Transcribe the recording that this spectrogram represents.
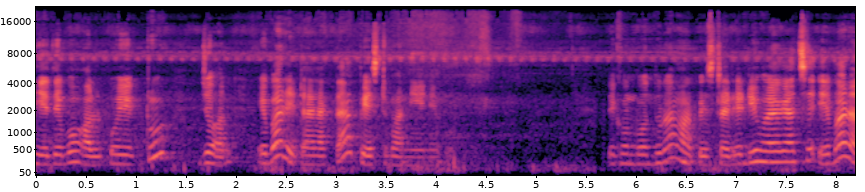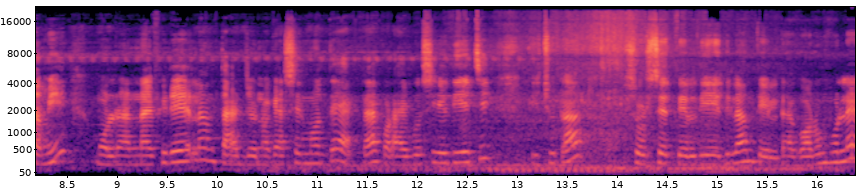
দিয়ে দেব অল্প একটু জল। এবার এটার একটা পেস্ট বানিয়ে নেব। দেখুন বন্ধুরা, আমার পেস্টটা রেডি হয়ে গেছে। এবার আমি মোল রান্নায় ফিরে এলাম। তার জন্য গ্যাসের মধ্যে একটা কড়াই বসিয়ে দিয়েছি। কিছুটা সর্ষের তেল দিয়ে দিলাম। তেলটা গরম হলে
